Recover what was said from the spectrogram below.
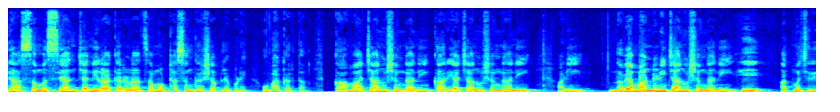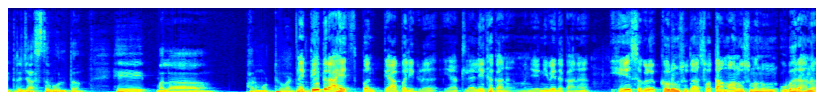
त्या समस्यांच्या निराकरणाचा मोठा संघर्ष आपल्यापुढे उभा करतं. कामाच्या अनुषंगाने कार्याच्या अनुषंगाने आणि नव्या मांडणीच्या अनुषंगाने हे आत्मचरित्र जास्त बोलतं. हे मला फार मोठं वाटतं. नाही ते तर आहेच पण त्या पलीकडं यातल्या लेखकानं म्हणजे निवेदकानं हे सगळं करून सुद्धा स्वतः माणूस म्हणून उभं राहणं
